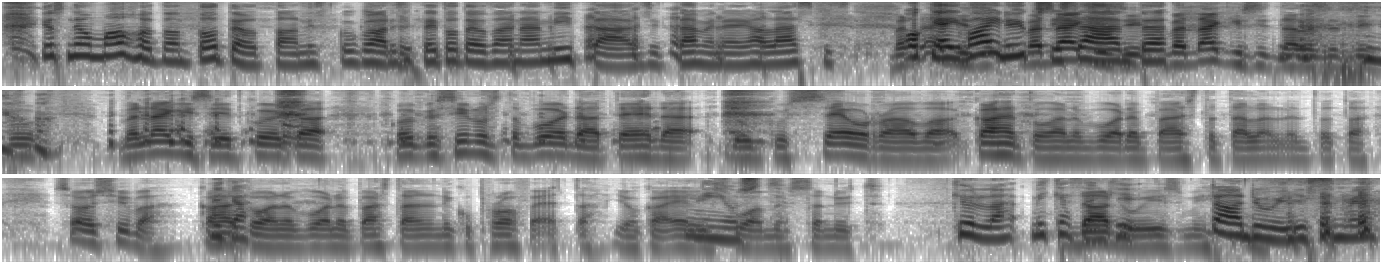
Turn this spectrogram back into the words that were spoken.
jos ne on mahdoton toteuttaa, niin sitten kukaan niin sit ei toteuta enää mitään. Sitten tämä menee ihan läskiksi. Okei, vain yksi mä näkisin, sääntö. Mä näkisin tällaiset, niin kuin, mä näkisin, että kuinka, kuinka sinusta voidaan tehdä niin kuin seuraava 2000 vuoden päästä tällainen, tota, se olisi hyvä. 2000 Mikä? vuoden päästä niin kuin profeetta, joka eli niin Suomessa nyt. Kyllä, mikä senkin? Daduismi. Daduismi.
